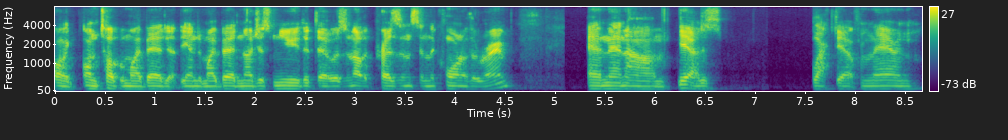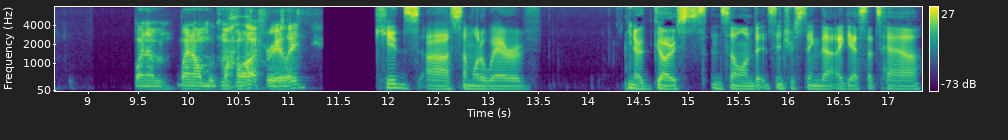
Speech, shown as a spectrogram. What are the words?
like, on top of my bed at the end of my bed, and I just knew that there was another presence in the corner of the room. And then, um, yeah, I just blacked out from there and went on went on with my life. Really, kids are somewhat aware of you know ghosts and so on, but it's interesting that I guess that's how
